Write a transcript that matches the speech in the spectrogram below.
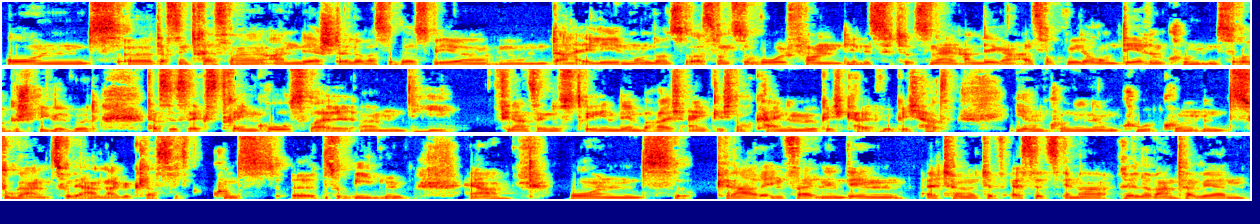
Und äh, das Interesse an der Stelle, was wir was wir ähm, da erleben und uns, was uns sowohl von den institutionellen Anlegern als auch wiederum deren Kunden zurückgespiegelt wird, das ist extrem groß, weil ähm, die Finanzindustrie in dem Bereich eigentlich noch keine Möglichkeit wirklich hat, ihren Kundinnen und Kunden Zugang zu der Anlageklasse Kunst äh, zu bieten. Ja, und gerade in Zeiten, in denen Alternative Assets immer relevanter werden,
